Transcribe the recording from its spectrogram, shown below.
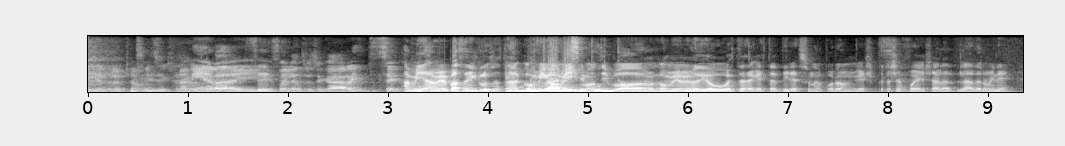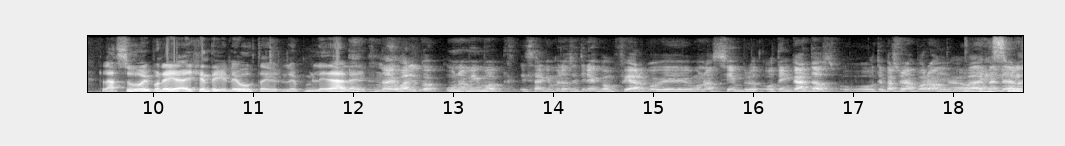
y otro chabón me Sí, dice sí. que es una mierda y Sí, después sí. el otro se caga de risa. Entonces, A mí, a mí me pasa incluso hasta conmigo mismo, punto, tipo, conmigo mismo digo, "Uh, esta, esta tira es una poronga, pero ya fue, ya la, la terminé. La subo y por ahí hay gente que le gusta y le, le da like. No, igual uno mismo es el que menos se tiene que confiar porque uno siempre o te encanta o o te parece una poronga. Va a depender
